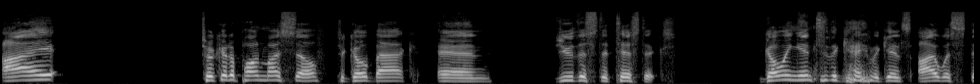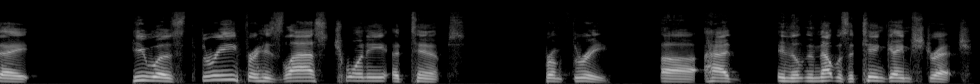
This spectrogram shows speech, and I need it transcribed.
I took it upon myself to go back and view the statistics. Going into the game against Iowa State, he was three for his last 20 attempts from three. Uh, had in the, and that was a 10 game stretch.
